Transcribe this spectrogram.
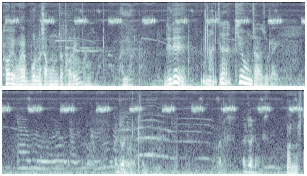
थोरै उहाँ बोल्न सक्नुहुन्छ थोरै। दिदी हजुर। के हुन्छ हजुरलाई? जोड्ले भन्नुहोस् त।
